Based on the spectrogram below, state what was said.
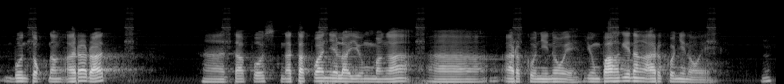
bundok ng Ararat, ah, tapos natakpan nila yung mga ah, arko ni Noe, yung bahagi ng arko ni Noe. Hmm?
